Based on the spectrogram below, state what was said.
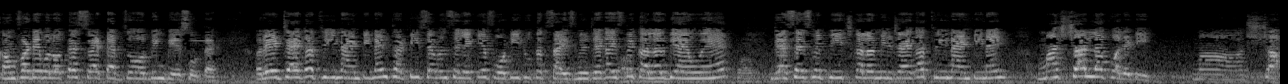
कंफर्टेबल होता है स्वेट एब्जॉर्बिंग बेस होता है। रेट जाएगा three ninety nine thirty seven से लेके फोर्टी टू तक साइज़ मिल जाएगा। इसमें कलर भी आए हुए हैं। जैसे इसमें पीच कलर मिल जाएगा थ्री नाइनटी नाइन माशाला क्वालिटी माशा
